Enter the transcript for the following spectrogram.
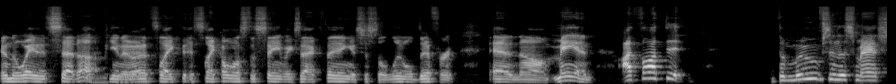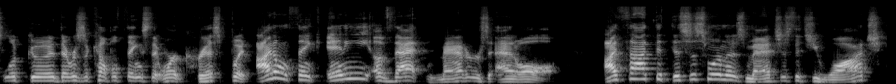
in the way it's set up. You know, Yeah. it's like it's like almost the same exact thing. It's just a little different. And um, man, I thought that the moves in this match looked good. There was a couple things that weren't crisp, but I don't think any of that matters at all. I thought that this is one of those matches that you watch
